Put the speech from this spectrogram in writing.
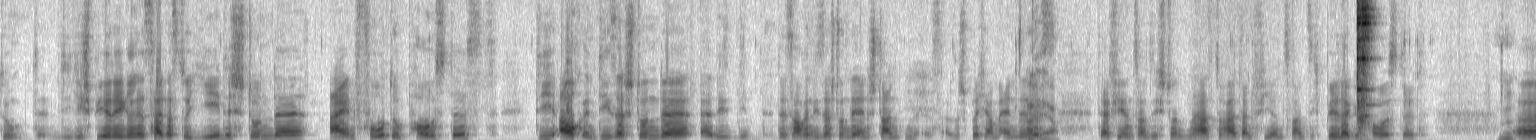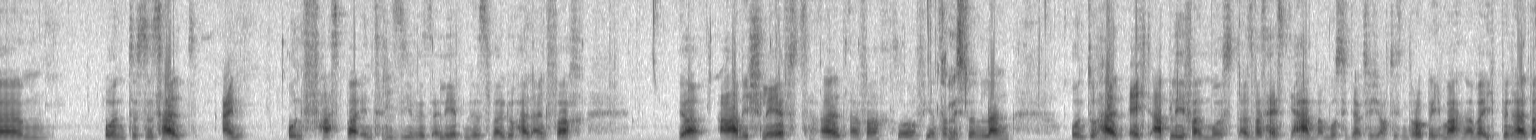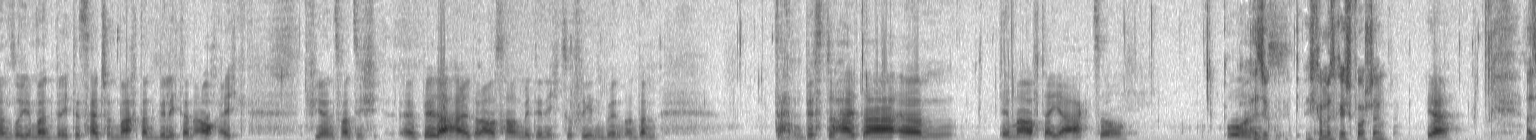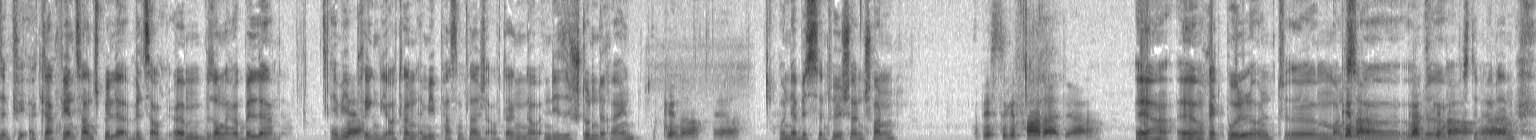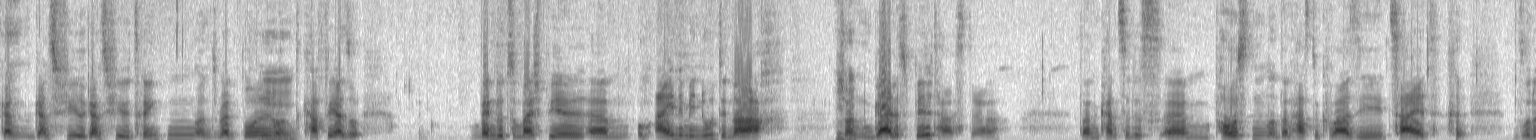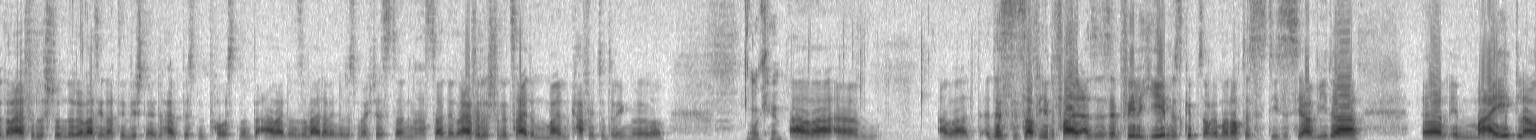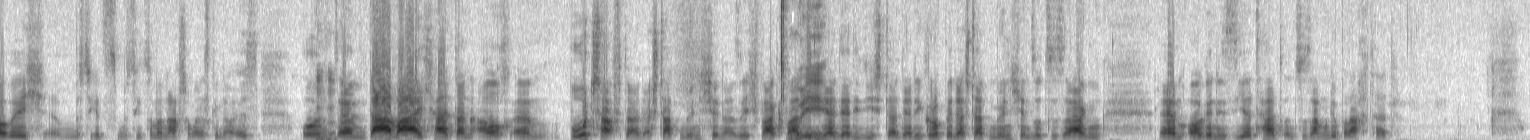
du, die, die Spielregel ist halt, dass du jede Stunde ein Foto postest, die auch in dieser Stunde, äh, die, die, das auch in dieser Stunde entstanden ist. Also sprich am Ende des, ja. Der 24 Stunden hast du halt dann 24 Bilder gepostet. Hm. Ähm, und das ist halt ein unfassbar intensives Erlebnis, weil du halt einfach ja, A, nicht schläfst halt einfach so 24 Krass. Stunden lang und du halt echt abliefern musst. Also was heißt, ja, man muss sich natürlich auch diesen Druck nicht machen, aber ich bin halt dann so jemand, wenn ich das halt schon mache, dann will ich dann auch echt 24 äh, Bilder halt raushauen, mit denen ich zufrieden bin und dann, dann bist du halt da ähm, immer auf der Jagd so. Und also ich kann mir das recht vorstellen. Ja. Also klar, 24 Bilder, willst du auch ähm, besondere Bilder irgendwie ja. bringen, die auch dann irgendwie passen vielleicht auch dann genau in diese Stunde rein. Genau, ja. Und da bist du natürlich dann schon Bist du gefordert, ja. Ja, äh, Red Bull und äh, Monster genau, ganz oder genau. was nimmt ja. dann? Ganz, ganz viel, ganz viel trinken und Red Bull Mhm. und Kaffee. Also wenn du zum Beispiel ähm, um eine Minute nach. Schon ein geiles Bild hast, ja, dann kannst du das ähm, posten und dann hast du quasi Zeit, so eine Dreiviertelstunde oder was, je nachdem wie schnell du halt bist mit Posten und Bearbeiten und so weiter, wenn du das möchtest, dann hast du halt eine Dreiviertelstunde Zeit, um mal einen Kaffee zu trinken oder so. Okay. Aber, ähm, aber das ist auf jeden Fall, also das empfehle ich jedem, das gibt es auch immer noch, das ist dieses Jahr wieder ähm, im Mai, glaube ich, Ähm, müsste ich jetzt, müsste ich jetzt nochmal nachschauen, wann das genau ist. Und Mhm. ähm, da war ich halt dann auch ähm, Botschafter der Stadt München. Also ich war quasi Ui. der, der die, die, Stadt, der die Gruppe der Stadt München sozusagen ähm, organisiert hat und zusammengebracht hat.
